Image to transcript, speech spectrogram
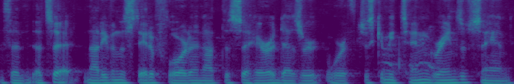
I said, "That's it. Not even the state of Florida, not the Sahara Desert worth. Just give me ten grains of sand."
